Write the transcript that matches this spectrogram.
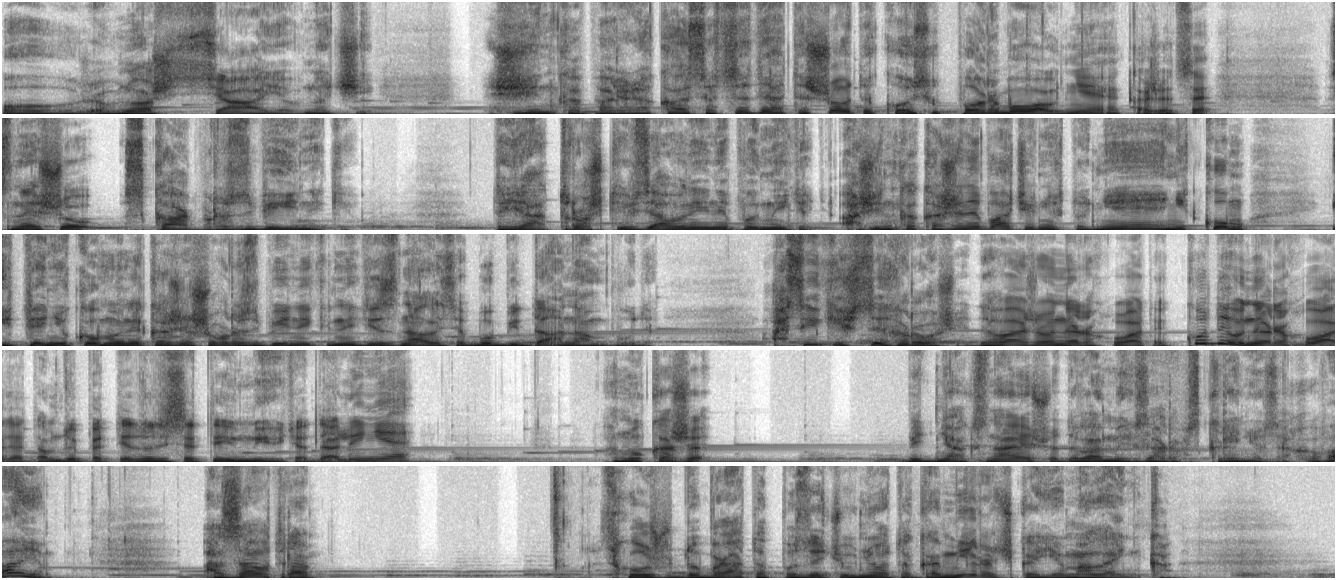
Боже, воно аж сяє вночі. Жінка перелякалася, це де ти що, ти когось пограбував? Ні, каже, це знайшов скарб розбійників. Та я трошки взяв, вони й не помітять. А жінка каже, не бачив ніхто. Ні, нікому. І ти нікому не кажи, щоб розбійники не дізналися, бо біда нам буде. А скільки ж цих грошей? Давай же вони рахувати. Куди вони рахувати? Там до 5 до 10 вміють, а далі ні. А ну каже, бідняк, знаєш, що давай ми їх зараз в скриню заховаємо, а завтра схожу до брата, позичу в нього така мірочка є маленька,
